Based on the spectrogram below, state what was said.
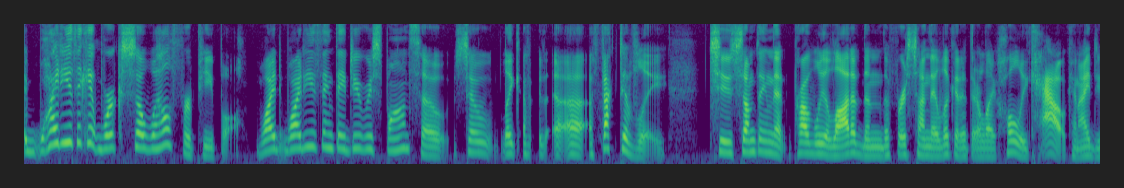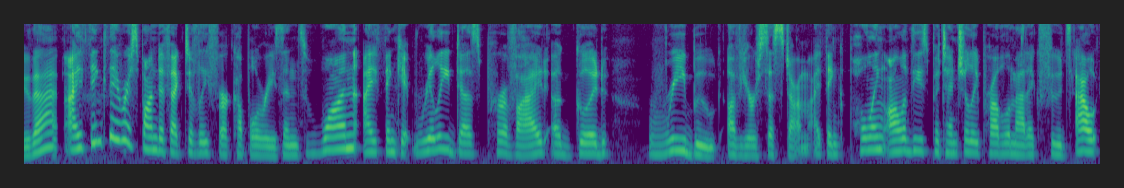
why do you think it works so well for people? Why why do you think they do respond so so like uh, uh, effectively? to something that probably a lot of them the first time they look at it they're like holy cow can i do that i think they respond effectively for a couple of reasons one i think it really does provide a good reboot of your system. I think pulling all of these potentially problematic foods out,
